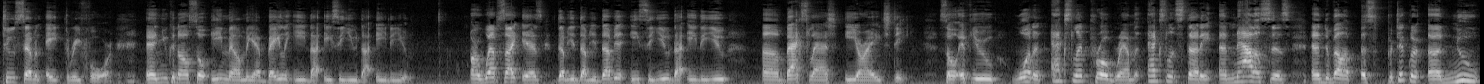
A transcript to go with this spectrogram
27834. And you can also email me at baileye.ecu.edu. Our website is www.ecu.edu uh, backslash ERHD. So if you want an excellent program, an excellent study, analysis, and develop a particular uh, new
